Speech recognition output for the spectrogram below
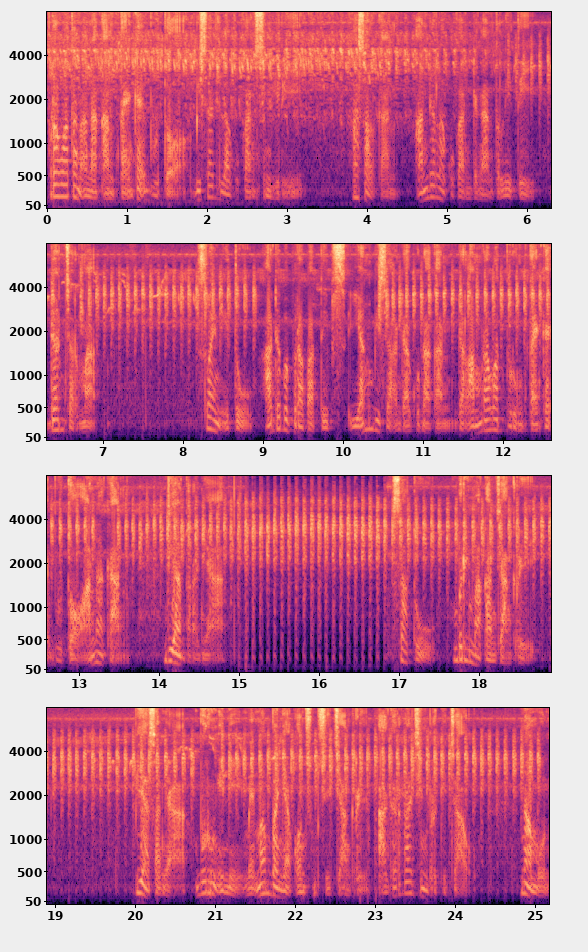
Perawatan anakan tengkek buto bisa dilakukan sendiri, asalkan Anda lakukan dengan teliti dan cermat. Selain itu, ada beberapa tips yang bisa Anda gunakan dalam merawat burung tengkek buto anakan, di antaranya 1. Beri makan jangkrik Biasanya, burung ini memang banyak konsumsi jangkrik agar rajin berkicau. Namun,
